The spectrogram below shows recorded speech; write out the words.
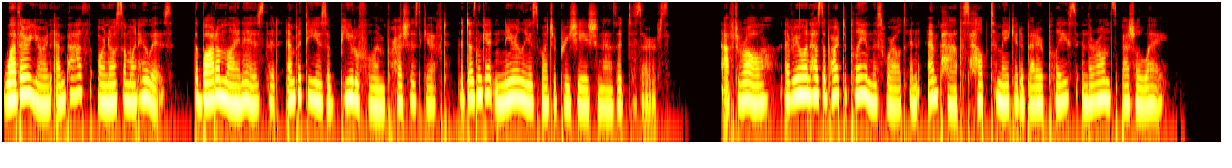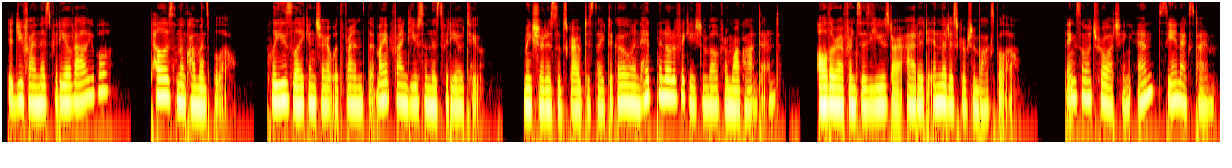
Whether you're an empath or know someone who is, the bottom line is that empathy is a beautiful and precious gift that doesn't get nearly as much appreciation as it deserves. After all, everyone has a part to play in this world and empaths help to make it a better place in their own special way. Did you find this video valuable? Tell us in the comments below. Please like and share it with friends that might find use in this video too. Make sure to subscribe to Psych2Go and hit the notification bell for more content. All the references used are added in the description box below. Thanks so much for watching and see you next time.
